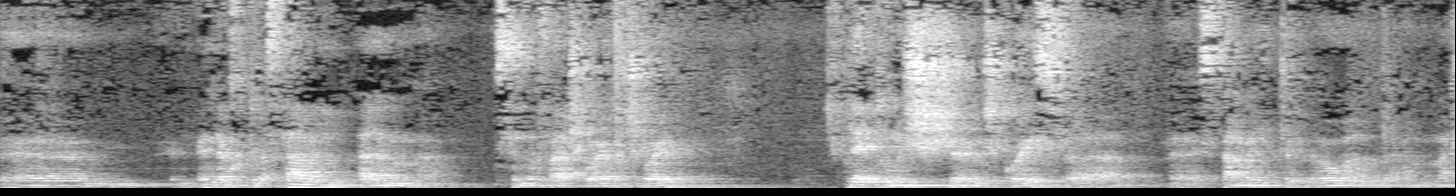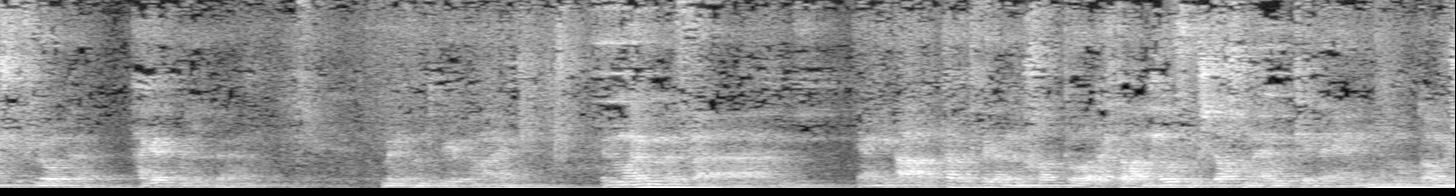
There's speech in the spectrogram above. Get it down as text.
آه، إن كنت بستعمل قلم سن شوية. لقيته مش مش كويس فاستعملت اللي هو الماكسي فلو ده حاجات من من اللي كنت جايبها معايا. المهم ف يعني اعتقد كده إن الخط واضح. طبعا الحروف مش ضخمة قوي كده يعني الموضوع مش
